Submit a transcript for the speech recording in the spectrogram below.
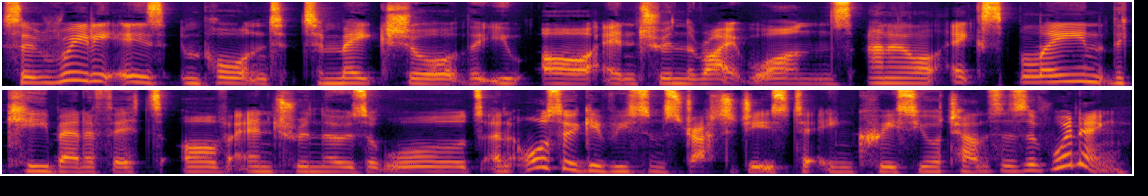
So it really is important to make sure that you are entering the right ones. And I'll explain the key benefits of entering those awards and also give you some strategies to increase your chances of winning.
